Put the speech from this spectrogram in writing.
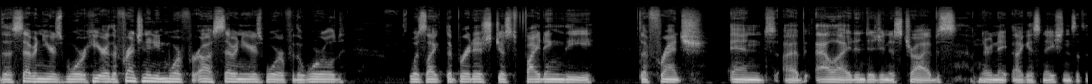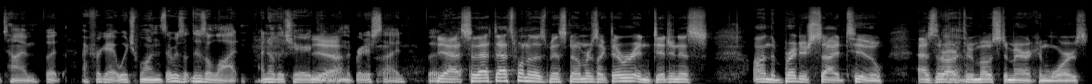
The Seven Years' War here, the French and Indian War for us, Seven Years' War for the world, was like the British just fighting the the French and uh, allied indigenous tribes, their na- I guess nations at the time, but I forget which ones. There was there's a lot. I know the Cherokee were Yeah. on the British side, but Yeah, so that that's one of those misnomers. Like there were indigenous on the British side too, as there are through most American wars.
